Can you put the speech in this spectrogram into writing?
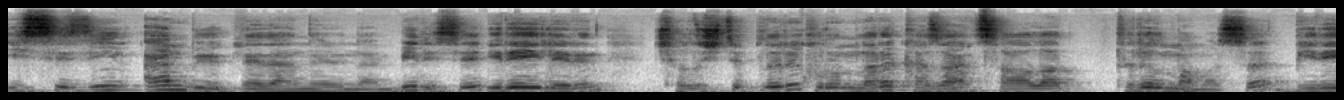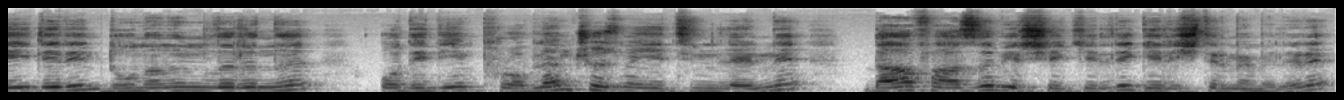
işsizliğin en büyük nedenlerinden birisi bireylerin çalıştıkları kurumlara kazanç sağlattırılmaması, bireylerin donanımlarını o dediğim problem çözme yetimlerini daha fazla bir şekilde geliştirmemeleri.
